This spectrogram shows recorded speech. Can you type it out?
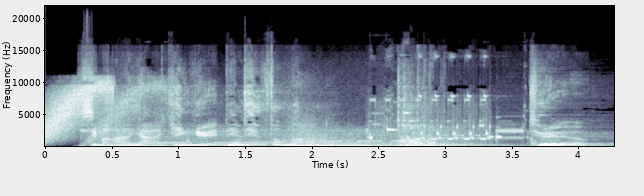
喜马拉雅音乐巅峰榜。Top Two。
